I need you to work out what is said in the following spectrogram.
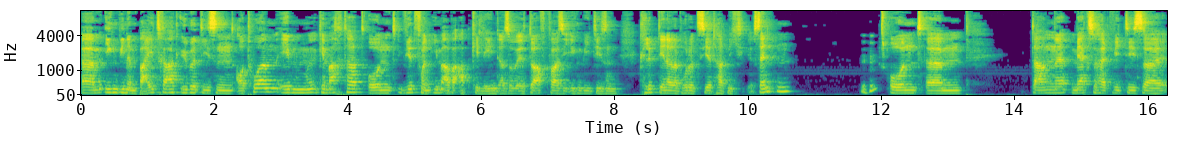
ähm, irgendwie einen Beitrag über diesen Autoren eben gemacht hat und wird von ihm aber abgelehnt. Also er darf quasi irgendwie diesen Clip, den er da produziert hat, nicht senden. Mhm. Und ähm, dann merkst du halt, wie dieser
